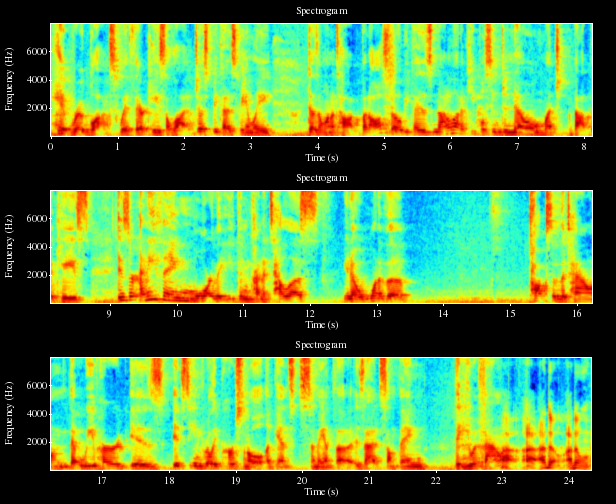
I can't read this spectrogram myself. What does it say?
hit roadblocks with their case a lot just because family doesn't want to talk, but also because not a lot of people seem to know much about the case. Is there anything more that you can kind of tell us? You know, one of the talks of the town that we've heard is it seemed really personal against Samantha. Is that something that you have found? I, I, don't. I don't.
